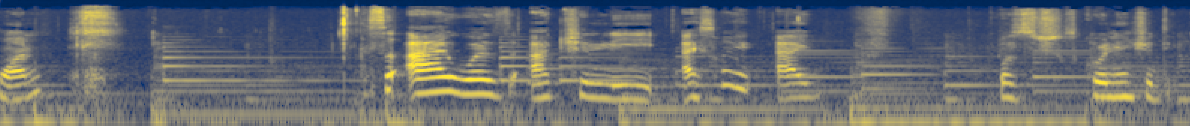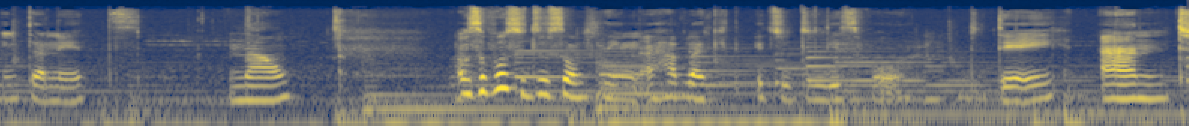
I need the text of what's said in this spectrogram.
one. So I was actually I saw I was scrolling through the internet now. I'm supposed to do something. I have like a to do list for the day and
